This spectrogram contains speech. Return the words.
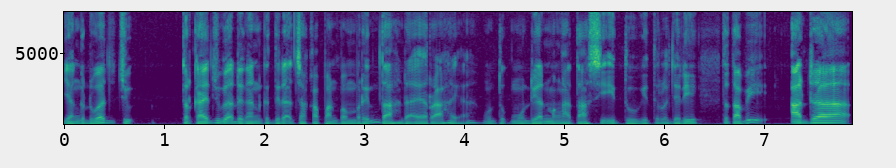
Yang kedua ju terkait juga dengan ketidakcakapan pemerintah daerah ya untuk kemudian mengatasi itu gitu loh. Jadi tetapi ada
